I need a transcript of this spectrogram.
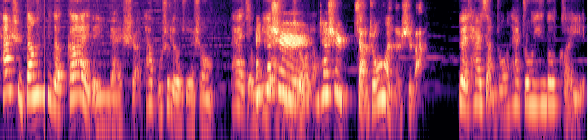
他是当地的 guide，应该是他不是留学生，他已经毕业很久了。是他是讲中文的是吧？对，他是讲中文，他中英都可以。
